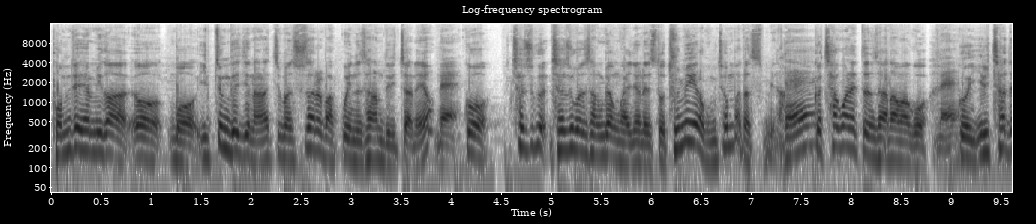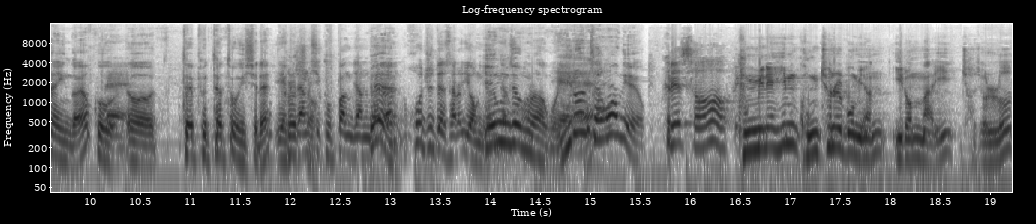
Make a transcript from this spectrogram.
범죄 혐의가 어 뭐 입증되진 않았지만 수사를 받고 있는 사람들 있잖아요. 그 최수근 최수근 상병 관련해서 두 명이나 공천 받았습니다. 그 차관했던 사람하고 그 1차장인가요? 그 어, 대표 대통령실에 예, 그 당시 국방장관은 호주 대사로 영전 영정을 하고 예. 이런 상황이에요. 그래서 국민의힘 공천을 보면 이런 말이 저절로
